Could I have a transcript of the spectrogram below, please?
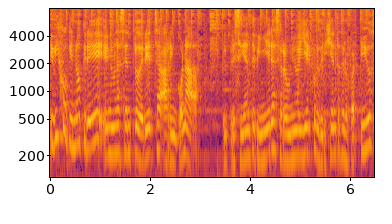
y dijo que no cree en una centro derecha arrinconada. El presidente Piñera se reunió ayer con los dirigentes de los partidos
